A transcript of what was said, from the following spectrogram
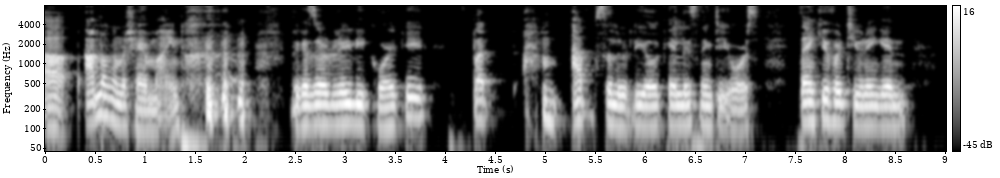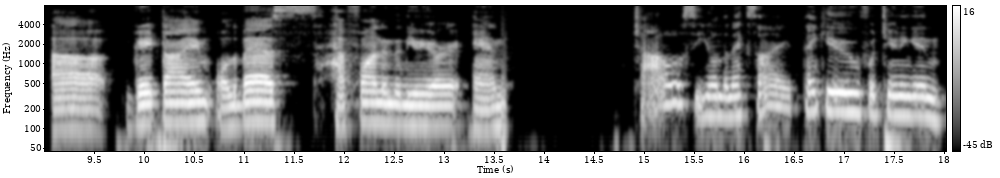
Uh, I'm not going to share mine because they're really quirky, but I'm absolutely okay listening to yours. Thank you for tuning in. Uh, great time. All the best. Have fun in the new year and ciao. See you on the next side. Thank you for tuning in.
